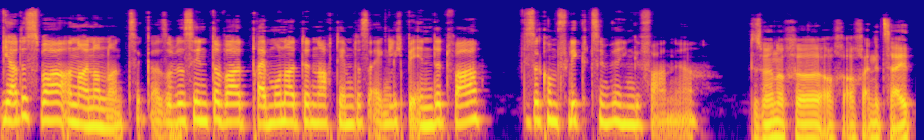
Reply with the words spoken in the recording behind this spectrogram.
Ja, das war 99. Also wir sind, da war drei Monate nachdem das eigentlich beendet war, dieser Konflikt sind wir hingefahren, ja. Das war noch äh, auch, auch eine Zeit,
